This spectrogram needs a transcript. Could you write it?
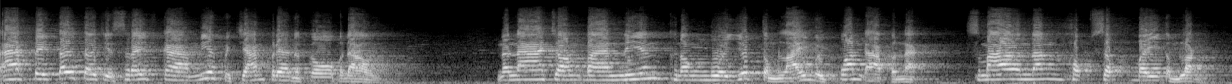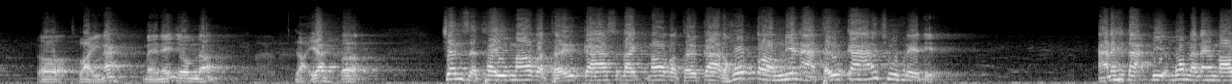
្អាតពេកទៅទៅជាស្រីផ្កាមាសប្រចាំព្រះនគរបដោយនរណាចង់បាននាង ក្នុងមួយយុទ្ធតម្លៃ1000កាបណៈស្មើនឹង63តម្លឹងអឺថ្លៃណាស់មែនទេញោមណាថ្លៃហ៎អឺចឹងសេដ្ឋីមកក៏ត្រូវការស្ដាច់មកក៏ត្រូវការរហូតតមានអាត្រូវការហ្នឹងឆ្លោះគ្នាទៀត អានេះដាក់ពាក្យមុនអានេះមក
